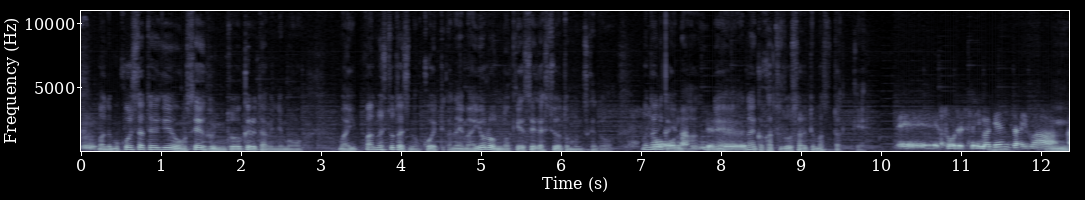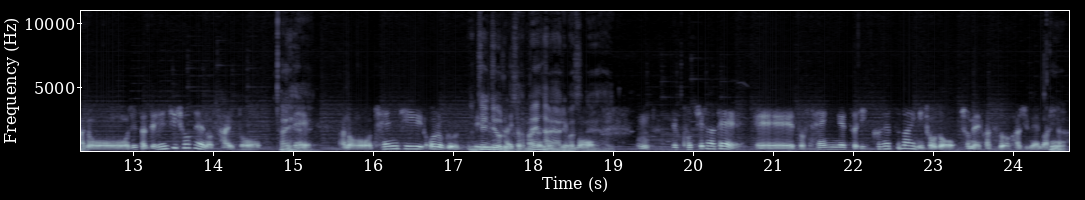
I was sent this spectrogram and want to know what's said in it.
うん、まあ、でもこうした提言を政府に届けるためにもまあ、一般の人たちの声というかね、まあ、世論の形成が必要だと思うんですけど、まあ、何か今、ね、何か活動されてましたっけ？えー、そうですね、今現在は、うん、あの実は電子署名のサイトで、はいはい、あのチェンジオルグっていうサイトがあるんですけども、うん、でこちらで、えーと、先月、1か月前にちょうど署名活動を始めました、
